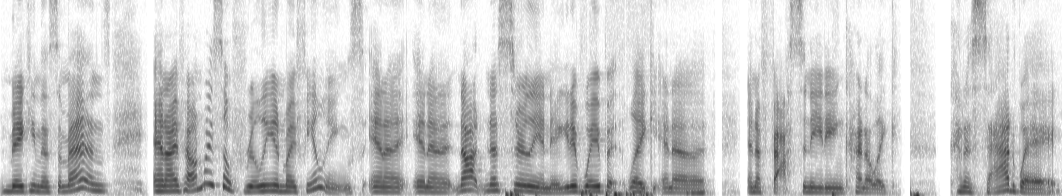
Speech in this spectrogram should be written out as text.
making this amends, and I found myself really in my feelings in a in a not necessarily a negative way, but like in a in a fascinating kind of like kind of sad way.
